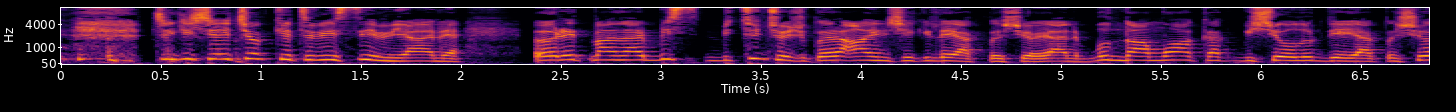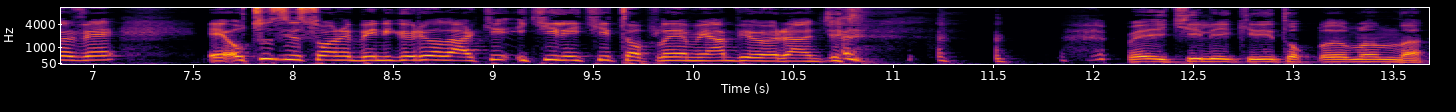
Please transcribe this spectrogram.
Çünkü şey çok kötü bir isim yani. Öğretmenler biz bütün çocuklara aynı şekilde yaklaşıyor. Yani bundan muhakkak bir şey olur diye yaklaşıyor ve e, 30 yıl sonra beni görüyorlar ki 2 ile 2'yi toplayamayan bir öğrenci. Ve 2 ile 2'yi toplamanla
